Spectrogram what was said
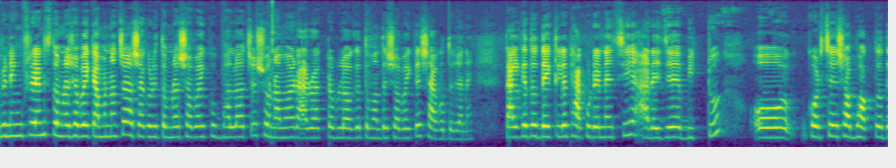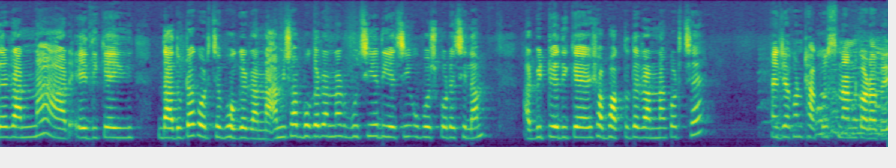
ইভিনিং ফ্রেন্ডস তোমরা সবাই কেমন আছো? আশা করি তোমরা সবাই খুব ভালো আছো। সোনাময়ের আরও একটা ব্লগে তোমাদের সবাইকে স্বাগত জানাই। কালকে তো দেখলে ঠাকুর এনেছি, আর এই যে বিট্টু, ও করছে সব ভক্তদের রান্না, আর এদিকে এই দাদুটা করছে ভোগের রান্না। আমি সব ভোগের রান্নার গুছিয়ে দিয়েছি, উপোস করেছিলাম। আর বিট্টু এদিকে সব ভক্তদের রান্না করছে। এই যে ঠাকুর স্নান করাবে।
